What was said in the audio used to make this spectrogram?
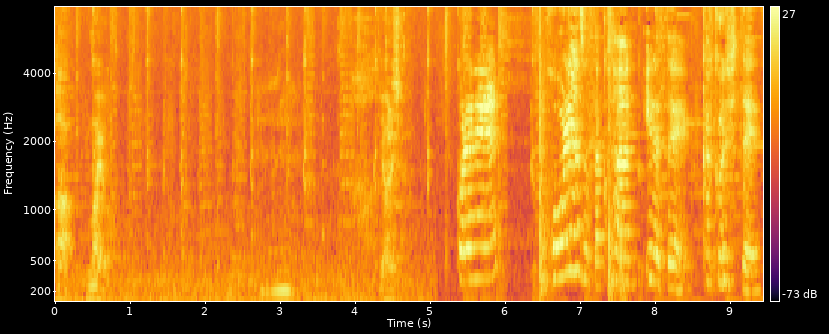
あうまいわ。やるじゃん。これねほうれん草たくさん入れて隠して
